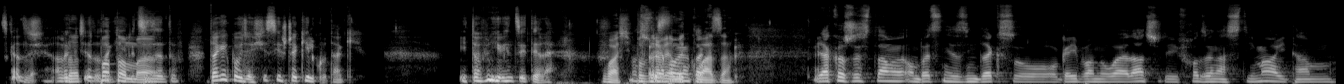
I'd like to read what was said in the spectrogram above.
Zgadza się. Ale no, gdzie to takich ma... recenzentów? Tak jak powiedziałeś, jest jeszcze kilku takich. I to mniej więcej tyle. Właśnie, znaczy, pozdrawiamy ja Kłaza. Tak, ja korzystam obecnie z indeksu Gabe'a Newella, czyli wchodzę na Steama i tam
